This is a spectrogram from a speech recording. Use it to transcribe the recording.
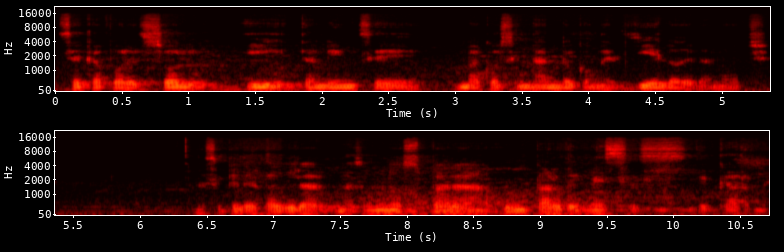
seca por el sol y también se va cocinando con el hielo de la noche. Así que les va a durar más o menos para un par de meses de carne.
